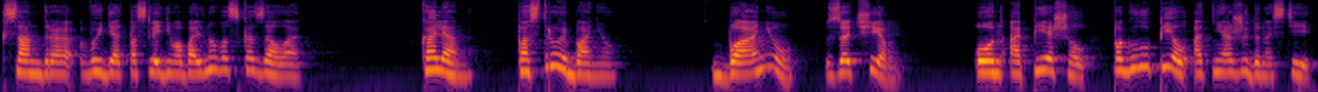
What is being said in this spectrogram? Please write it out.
Ксандра, выйдя от последнего больного, сказала. «Колян, построй баню». «Баню? Зачем?» Он опешил, поглупел от неожиданности.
